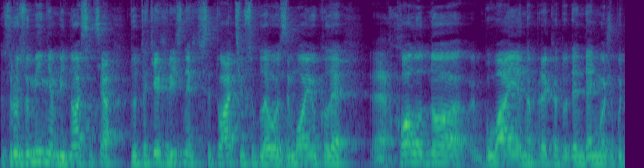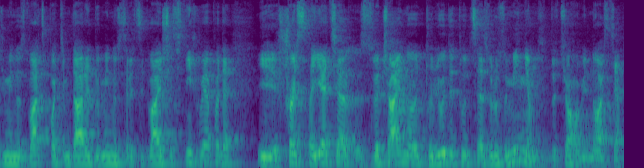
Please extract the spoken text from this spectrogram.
з розумінням відносяться до таких різних ситуацій, особливо зимою, коли е, холодно буває, наприклад, один день може бути мінус 20, потім дарить до мінус 32 і ще сніг випаде, і щось стається, звичайно, то люди тут це з розумінням до цього відносяться.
